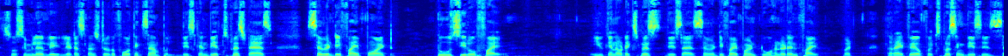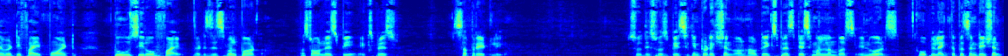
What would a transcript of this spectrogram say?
so similarly let us consider the fourth example. This can be expressed as 75.205 you cannot express this as 75.205 but the right way of expressing this is 75.205 that is decimal part must always be expressed separately. So this was basic introduction on how to express decimal numbers in words. Hope you like the presentation.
